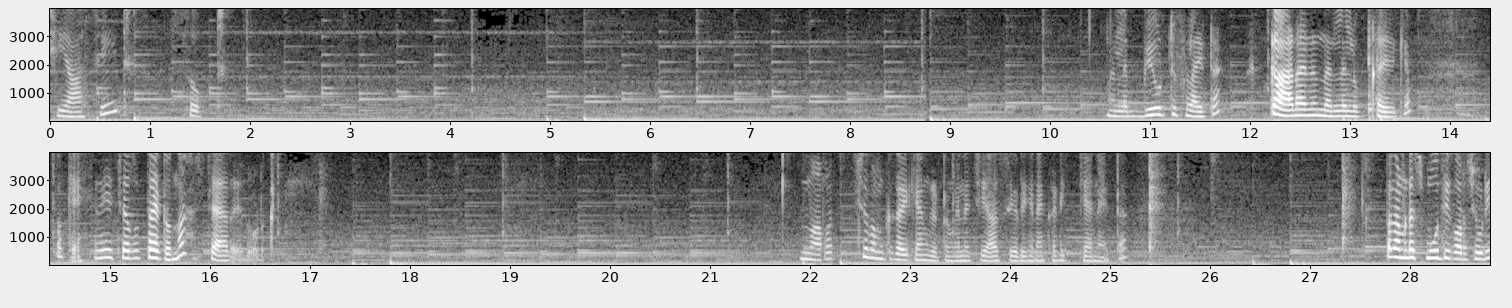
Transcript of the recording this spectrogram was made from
ചിയാ സീഡ് സോക്ട് നല്ല ബ്യൂട്ടിഫുള്ളായിട്ട് കാണാനും നല്ല ലുക്കായിരിക്കും ഓക്കെ ഇനി ചെറുതായിട്ടൊന്ന് സ്റ്റാർ ചെയ്ത് കൊടുക്കാം. നിറച്ച് നമുക്ക് കഴിക്കാൻ കിട്ടും ഇങ്ങനെ ചിയാ സീഡ് ഇങ്ങനെ കടിക്കാനായിട്ട്. അപ്പോൾ നമ്മുടെ സ്മൂത്തി കുറച്ചുകൂടി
